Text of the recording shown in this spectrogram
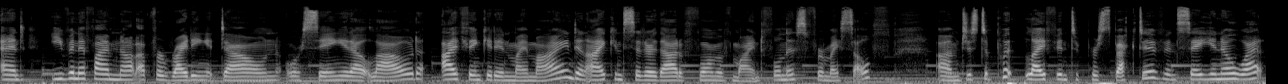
And even if I'm not up for writing it down or saying it out loud, I think it in my mind, and I consider that a form of mindfulness for myself. Um, just to put life into perspective and say, you know what?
